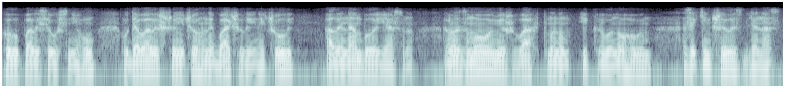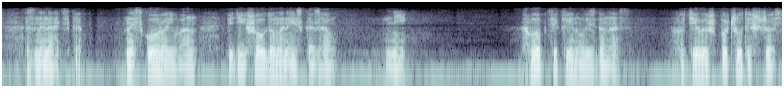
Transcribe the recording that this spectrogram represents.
колупалися у снігу, вдавали, що нічого не бачили і не чули, але нам було ясно, розмова між Вахтманом і Кривоноговим закінчилась для нас зненацька. Не скоро Іван підійшов до мене і сказав ні. Хлопці кинулись до нас. Хотіли ж почути щось.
